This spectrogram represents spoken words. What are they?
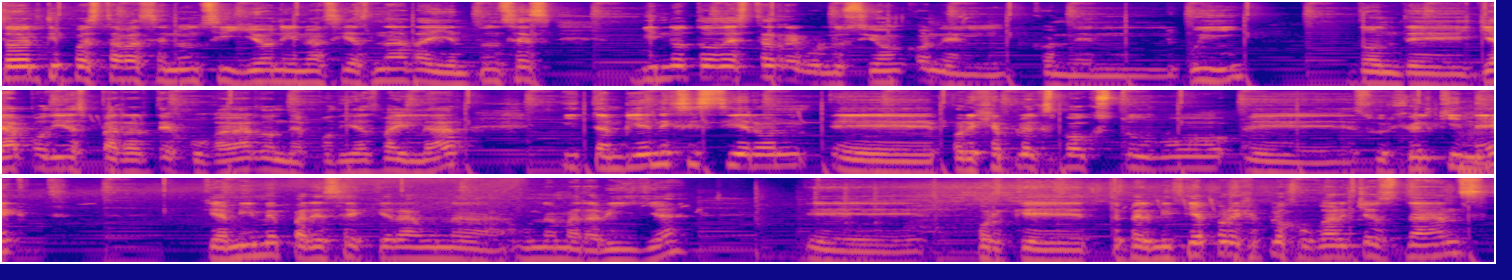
todo el tiempo estabas en un sillón y no hacías nada y entonces vino toda esta revolución con el, con el Wii, donde ya podías pararte a jugar, donde podías bailar y también existieron, eh, por ejemplo, Xbox tuvo, eh, surgió el Kinect, que a mí me parece que era una, una maravilla. Eh, porque te permitía, por ejemplo, jugar Just Dance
